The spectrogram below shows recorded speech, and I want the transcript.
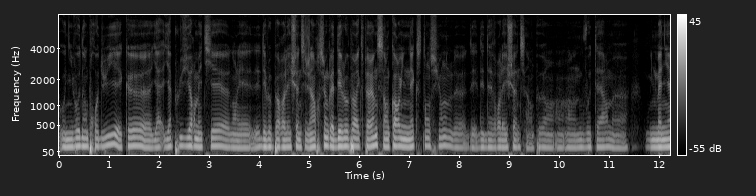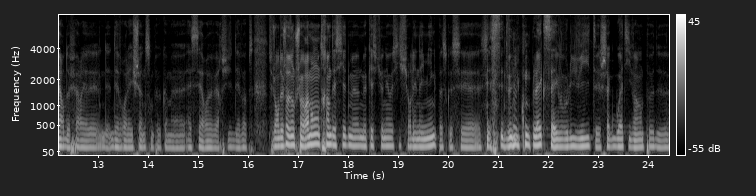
au niveau d'un produit et qu'il a- y a plusieurs métiers euh, dans les, les développeurs relations. J'ai l'impression que la développeur experience, c'est encore une extension de- des, dev relations. C'est un peu un, nouveau terme euh, ou une manière de faire dev relations, un peu comme euh, SRE versus DevOps. Ce genre de choses. Donc je suis vraiment en train d'essayer de me, de me questionner aussi sur les namings parce que c'est c'est devenu complexe, ça évolue vite. et chaque boîte y va un peu de,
